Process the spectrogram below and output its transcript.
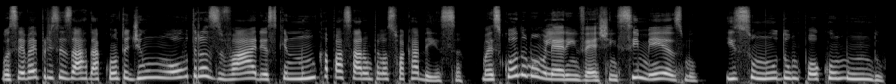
você vai precisar dar conta de um, outras várias que nunca passaram pela sua cabeça. Mas quando uma mulher investe em si mesmo, isso muda um pouco o mundo.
